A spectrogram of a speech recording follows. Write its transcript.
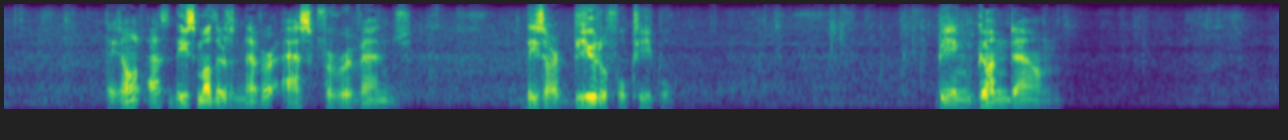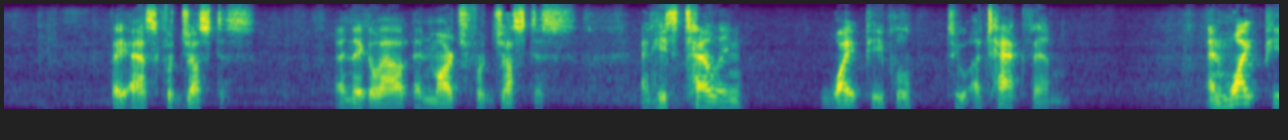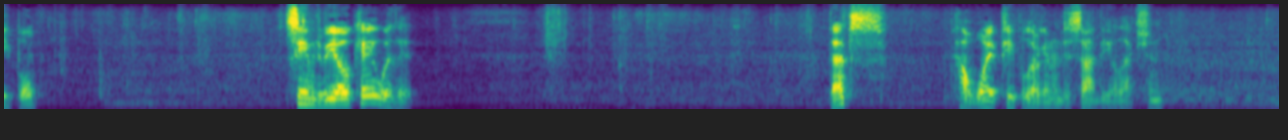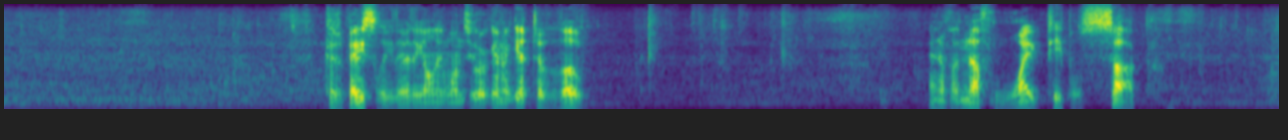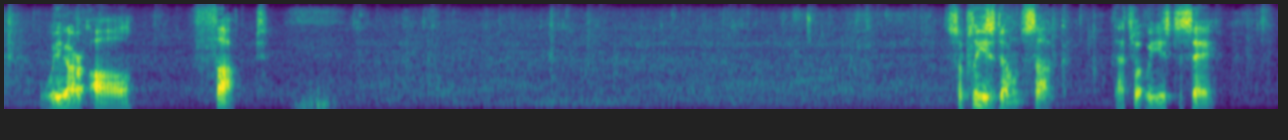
They don't ask, these mothers never ask for revenge. These are beautiful people being gunned down. They ask for justice and they go out and march for justice. And he's telling white people to attack them. And white people seem to be okay with it. That's how white people are going to decide the election. Because basically, they're the only ones who are going to get to vote. And if enough white people suck, we are all fucked. So please don't suck. That's what we used to say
